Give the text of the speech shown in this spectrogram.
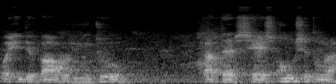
ওয়া নুজুম। রাতের শেষ অংশে তোমরা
